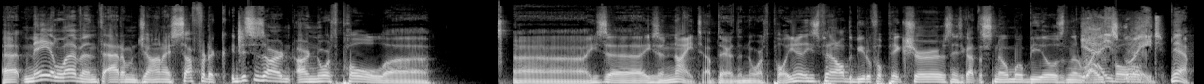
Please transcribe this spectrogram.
Uh, May 11th, Adam and John, I suffered a. This is our our North Pole. Uh, uh, he's a he's a knight up there in the North Pole. You know, he's been all the beautiful pictures, and he's got the snowmobiles and the Yeah, he's rifles. great. Yeah.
